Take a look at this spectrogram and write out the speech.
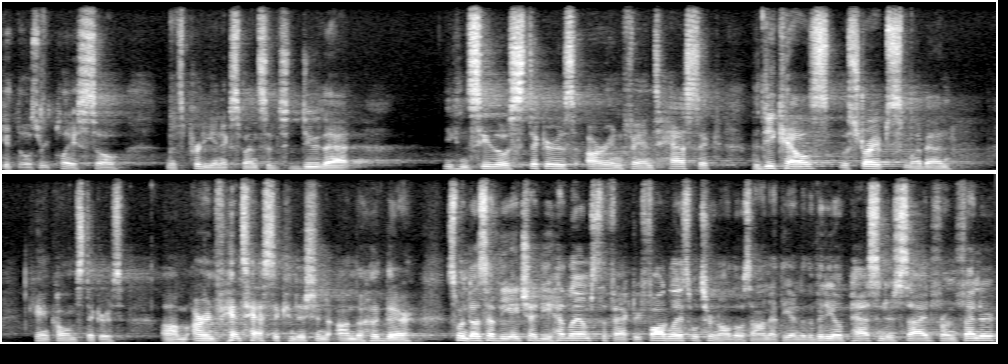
get those replaced. So it's pretty inexpensive to do that. You can see those stickers are in fantastic. The decals, the stripes, my bad, can't call them stickers um, are in fantastic condition on the hood there. This one does have the HID headlamps, the factory fog lights. We'll turn all those on at the end of the video. Passenger side front fender,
